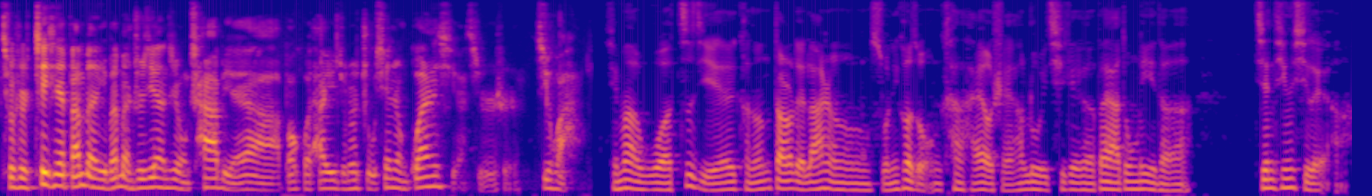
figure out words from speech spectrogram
就是这些版本与版本之间的这种差别啊，包括它与就是主线这种关系啊，其实是精华。行吧，我自己可能到时候得拉上索尼克总，看还有谁啊，录一期这个拜亚动力的监听系列啊。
